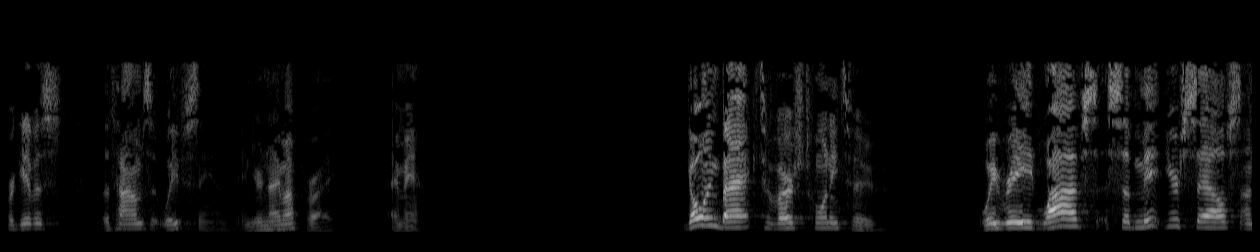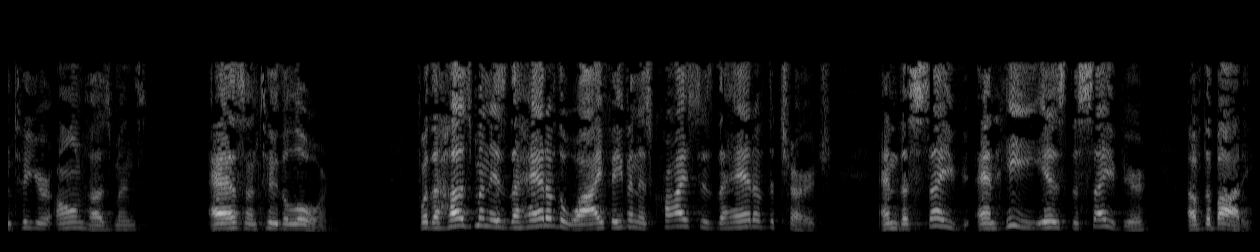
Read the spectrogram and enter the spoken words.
Forgive us the times that we've sinned. In your name I pray. Amen. Going back to verse 22 we read, Wives, submit yourselves unto your own husbands as unto the Lord. For the husband is the head of the wife, even as Christ is the head of the church, and the Savior, and he is the Savior of the body.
